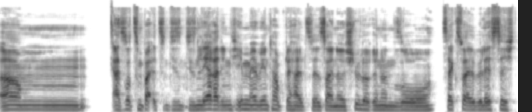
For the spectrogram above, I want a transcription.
Ähm, also zum Beispiel diesen, diesen Lehrer, den ich eben erwähnt habe, der halt seine Schülerinnen so sexuell belästigt,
